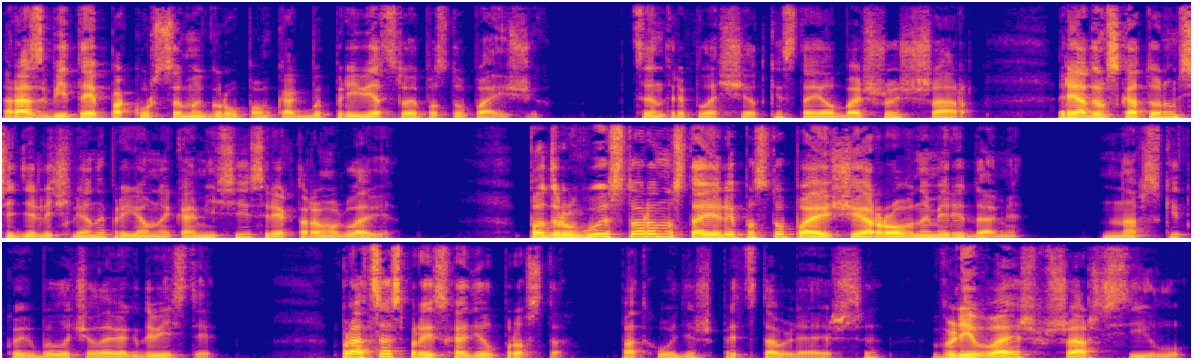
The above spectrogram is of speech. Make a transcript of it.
разбитые по курсам и группам, как бы приветствуя поступающих. В центре площадки стоял большой шар, рядом с которым сидели члены приемной комиссии с ректором во главе. По другую сторону стояли поступающие ровными рядами. Навскидку их было человек двести. Процесс происходил просто. Подходишь, представляешься, вливаешь в шар силу.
